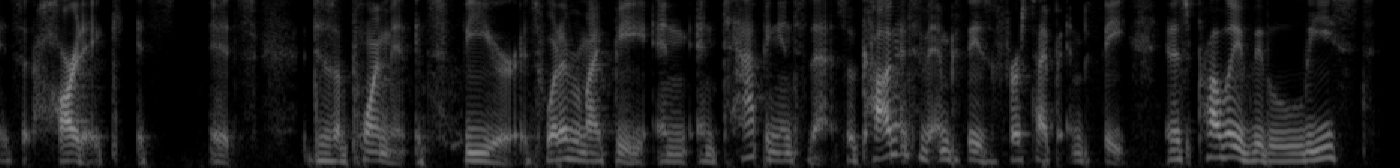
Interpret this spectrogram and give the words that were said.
It's a heartache. It's it's disappointment. It's fear. It's whatever it might be, and and tapping into that. So cognitive empathy is the first type of empathy, and it's probably the least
